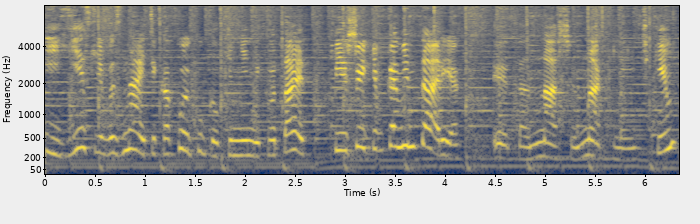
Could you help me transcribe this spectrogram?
И если вы знаете, какой куколки мне не хватает, пишите в комментариях. Это наши наклеечки.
